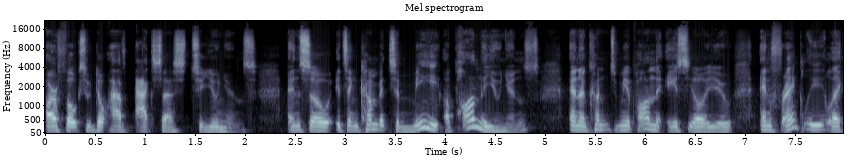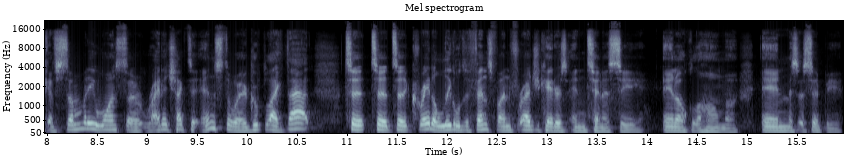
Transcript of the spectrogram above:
are folks who don't have access to unions. And so it's incumbent to me upon the unions and incumbent to me upon the ACLU. And frankly, like if somebody wants to write a check to Instaway, a group like that, to, to, to create a legal defense fund for educators in Tennessee, in Oklahoma, in Mississippi,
